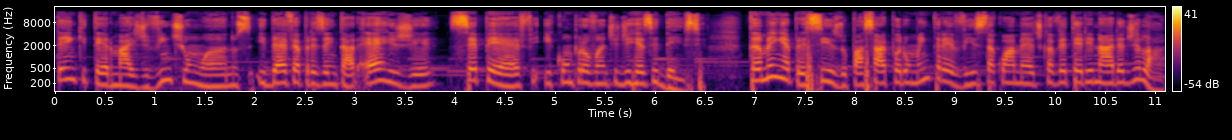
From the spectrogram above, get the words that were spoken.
têm que ter mais de 21 anos e deve apresentar RG, CPF e comprovante de residência. Também é preciso passar por uma entrevista com a médica veterinária de lá,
